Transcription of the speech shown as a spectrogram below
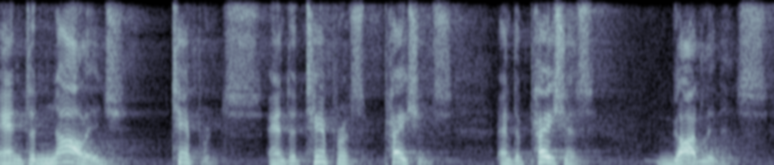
And to knowledge, temperance, and to temperance, patience, and to patience, godliness.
